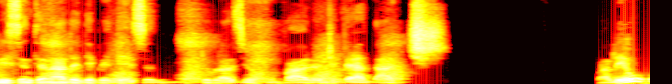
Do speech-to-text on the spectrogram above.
bicentenário da independência do Brasil que valha de verdade. Valeu?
